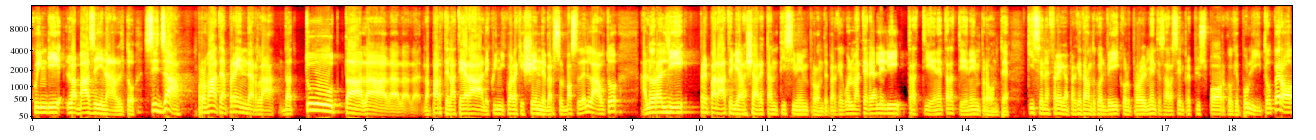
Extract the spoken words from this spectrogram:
quindi la base in alto. Se già provate a prenderla da tutta la, la, la, la, parte laterale, quindi quella che scende verso il basso dell'auto, allora lì preparatevi a lasciare tantissime impronte, perché quel materiale lì trattiene, trattiene impronte. Chi se ne frega, perché tanto quel veicolo probabilmente sarà sempre più sporco che pulito, però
